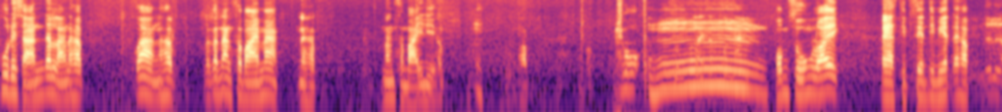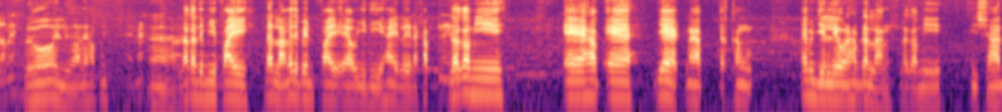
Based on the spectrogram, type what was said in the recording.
ผู้โดยสารด้านหลังนะครับก ว้างนะครับ แล้วก็นั่งสบายมากนะครับ นั่งสบายดีครับครับโชว์อืมผมสูงร้อยแปดสิบเซนติเมตรนะครับเหลือๆไหมเหลือเหลือเลยครับนี่เห็นไหมอ่าแล้วก็จะมีไฟด้านหลังก็จะเป็นไฟ LED ให้เลยนะครับ แล้วก็มีแอร์ครับแอร์แยกนะครับจากข้างให้มันเย็นเร็วนะครับ ด้านหลัง แล้วก็มีที่ชาร์จ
